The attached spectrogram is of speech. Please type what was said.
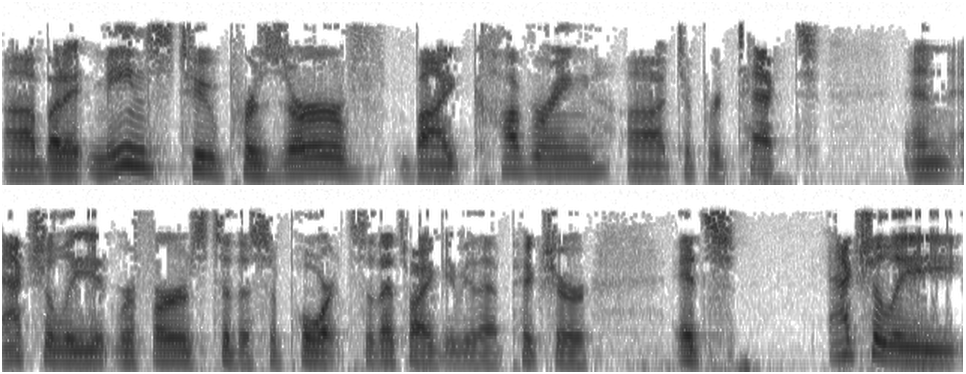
Uh, but it means to preserve by covering, uh, to protect, and actually it refers to the support. So that's why I give you that picture. It's actually,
